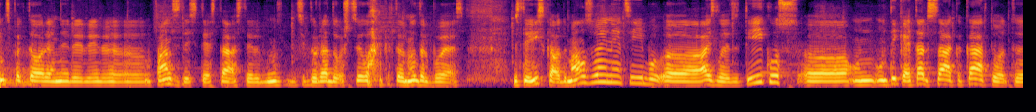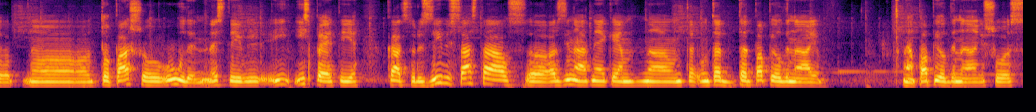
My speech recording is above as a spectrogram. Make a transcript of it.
inspektoriem, ir, ir, ir ehm, fantastiski tie stāsti. Ir, nu, cik tur radoši cilvēki ar to nodarbojas. Es te izskaudu malu zvejniecību, ehm, aizliedzu tīklus un, un tikai tad sāka kārtot to pašu ūdeni. Es izpētīju, kāds tur ir zivs sastāvs ar zinātniekiem un, un tad, tad papildināju, papildināju šos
